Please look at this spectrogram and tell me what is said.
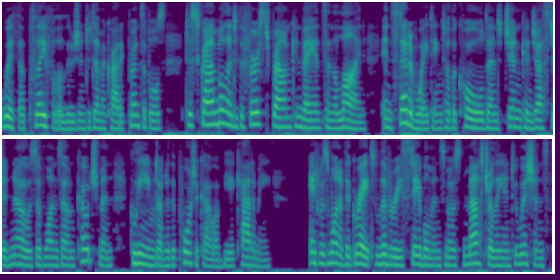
with a playful allusion to democratic principles, to scramble into the first brown conveyance in the line instead of waiting till the cold and gin congested nose of one's own coachman gleamed under the portico of the Academy. It was one of the great livery stableman's most masterly intuitions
